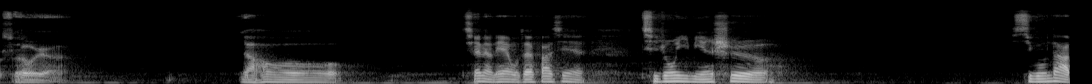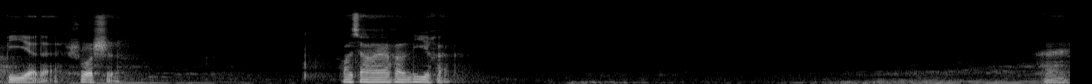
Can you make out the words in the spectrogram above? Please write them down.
所有人。然后前两天我才发现，其中一名是。西工大毕业的硕士，好像还很厉害。唉，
